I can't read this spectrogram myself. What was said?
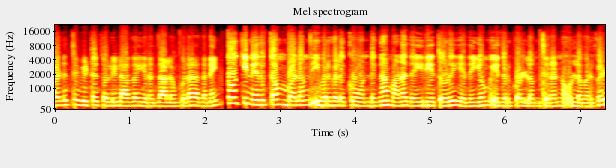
படுத்து விட்ட தொழிலாக இருந்தாலும் கூட அதனை தூக்கி நிறுத்தும் பலம் இவர்களுக்கு உண்டுங்க. மன தைரியத்தோடு எதையும் எதிர்கொள்ளும் திறன் உள்ளவர்கள்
